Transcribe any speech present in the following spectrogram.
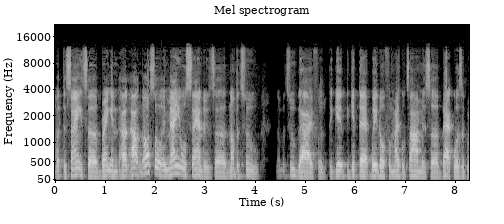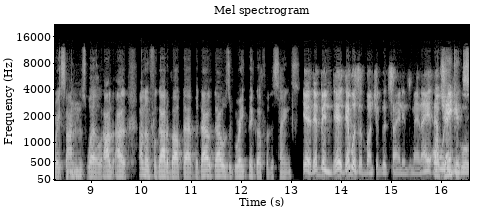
with the Saints uh bringing out, out also Emmanuel Sanders uh number two number two guy for to get to get that weight off of Michael Thomas uh back was a great signing Mhm. as well. I I I never forgot about that, but that that was a great pickup for the Saints. yeah, there've been there, there was a bunch of good signings, man. I, I Well, would even Jenkins, go.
